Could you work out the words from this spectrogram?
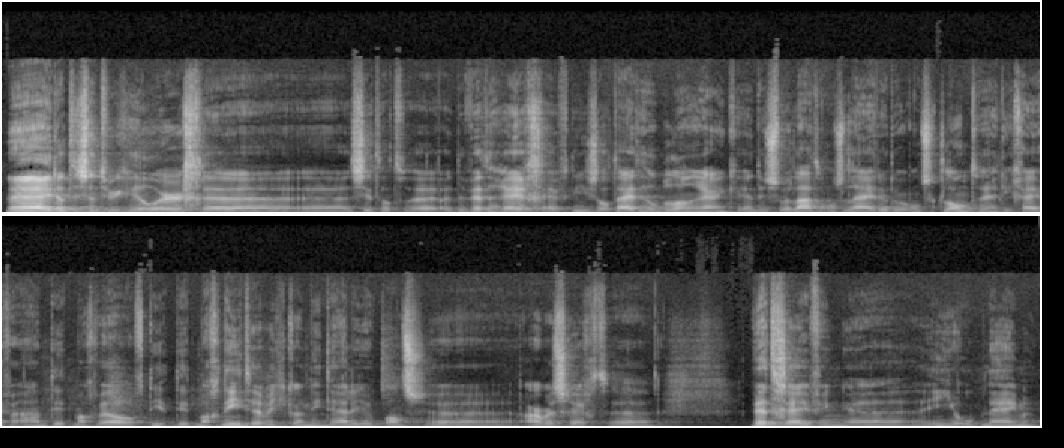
Nee, dat is natuurlijk heel erg, uh, zit dat, de wet en regelgeving die is altijd heel belangrijk. En dus we laten ons leiden door onze klanten. En die geven aan, dit mag wel of dit, dit mag niet. Hè, want je kan niet de hele Japanse arbeidsrecht wetgeving in je opnemen.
